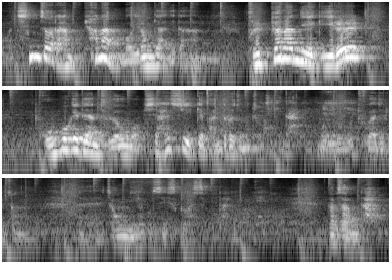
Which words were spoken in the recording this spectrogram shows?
뭐 친절함, 편함 뭐 이런 게 아니다. 불편한 얘기를 보복에 대한 두려움 없이 할 수 있게 만들어주는 조직이다. 이두 가지를 좀 에, 정리해 볼 수 있을 것 같습니다. 예. 감사합니다.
